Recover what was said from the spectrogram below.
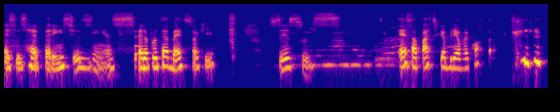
essas referenciazinhas. Era para eu ter aberto isso aqui. Jesus. Essa parte Gabriel vai cortar.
